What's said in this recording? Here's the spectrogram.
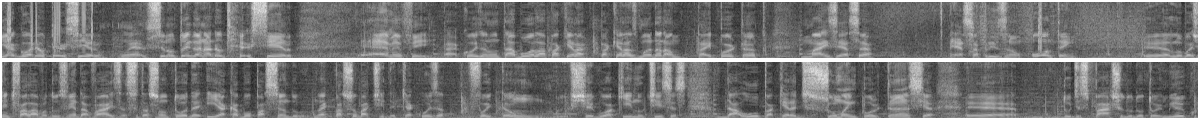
E agora é o terceiro. Não é? Se não estou enganado, é o terceiro. É, meu filho, a coisa não tá boa lá para aquela, pra aquelas mandas, não. Tá aí, portanto, mais essa, essa prisão. Ontem, é, Lobo, a gente falava dos vendavais, a situação toda, e acabou passando, não é que passou batida, é que a coisa foi tão. Chegou aqui notícias da UPA, que era de suma importância, é, do despacho do Dr. Mirko,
